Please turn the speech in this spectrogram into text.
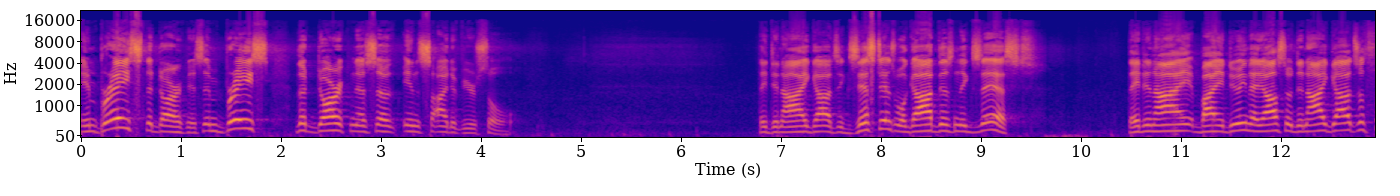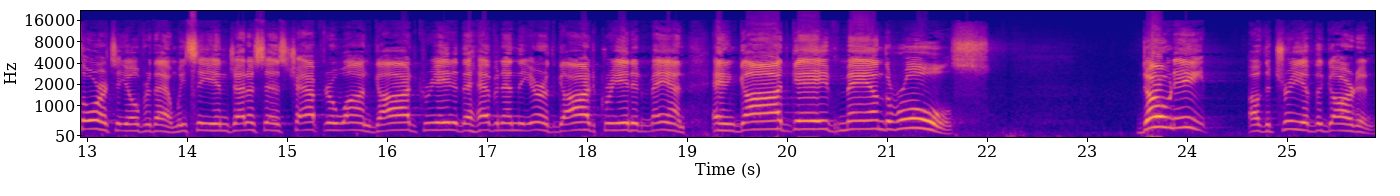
Embrace the darkness. Embrace the darkness of, inside of your soul. They deny God's existence. Well, God doesn't exist. They deny, by doing that, they also deny God's authority over them. We see in Genesis chapter 1, God created the heaven and the earth. God created man, and God gave man the rules. Don't eat of the tree of the garden,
